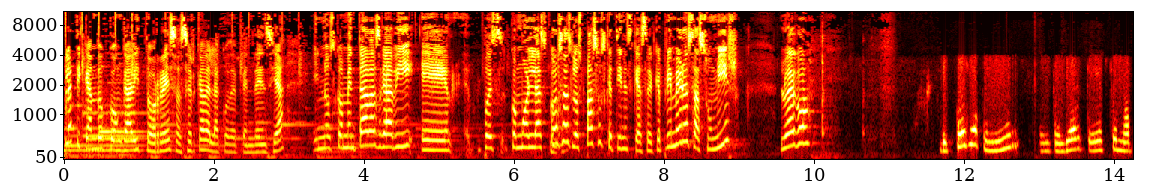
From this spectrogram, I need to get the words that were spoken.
platicando con Gaby Torres acerca de la codependencia y nos comentabas, Gaby, eh, pues como las cosas, los pasos que tienes que hacer, que primero es asumir, luego... Después de asumir, entender que esto no,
